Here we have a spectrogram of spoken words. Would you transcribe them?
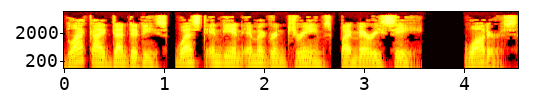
Black Identities, West Indian Immigrant Dreams, by Mary C. Waters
